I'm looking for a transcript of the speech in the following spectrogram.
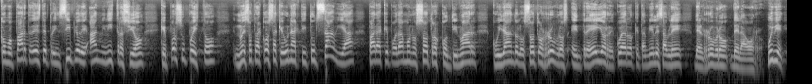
como parte de este principio de administración, que por supuesto no es otra cosa que una actitud sabia para que podamos nosotros continuar cuidando los otros rubros. Entre ellos recuerdo que también les hablé del rubro del ahorro. Muy bien,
